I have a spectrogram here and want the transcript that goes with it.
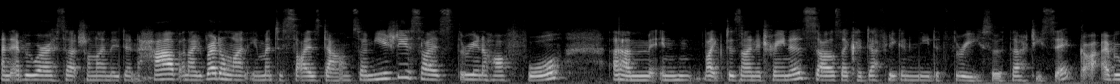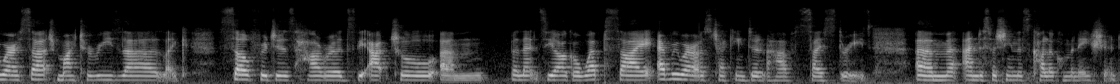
and everywhere I searched online they didn't have and I read online that you're meant to size down. So I'm usually a size three and a half, four um, in like designer trainers. So I was like, I'm definitely gonna need a three, so 36. Everywhere I searched, Mytheresa, like Selfridges, Harrods, the actual um, Balenciaga website, everywhere I was checking didn't have size 3s, um, and especially in this colour combination.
